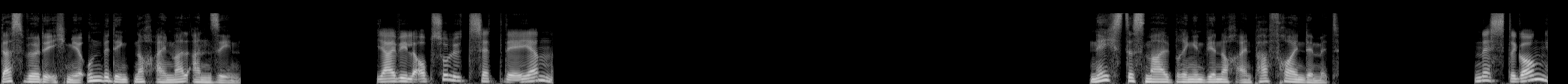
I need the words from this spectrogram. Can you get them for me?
Das würde ich mir unbedingt noch einmal ansehen. Jeg ville absolutt sett det igjen. Nächstes Mal bringen wir noch ein paar Freunde mit. Neste gang,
